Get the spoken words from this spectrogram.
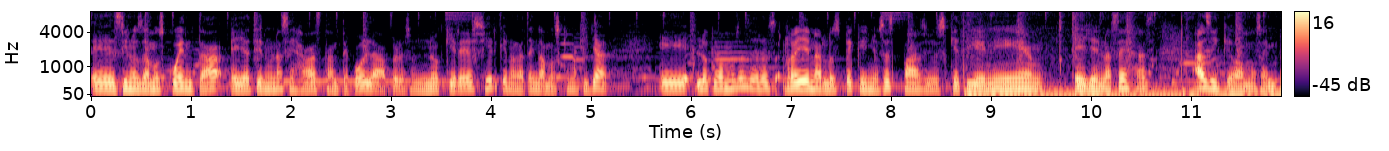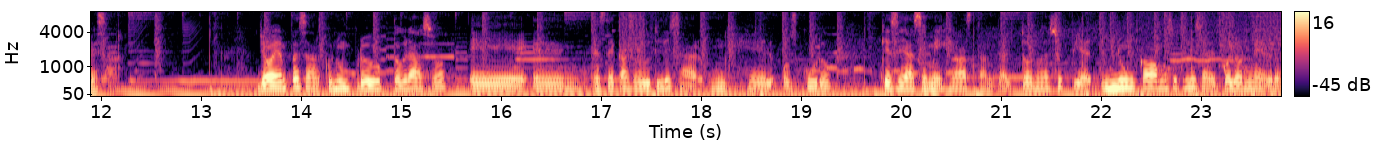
Eh, si nos damos cuenta, ella tiene una ceja bastante poblada, pero eso no quiere decir que no la tengamos que maquillar. Eh, lo que vamos a hacer es rellenar los pequeños espacios que tiene ella en las cejas, así que vamos a empezar. Yo voy a empezar con un producto graso, eh, en este caso voy a utilizar un gel oscuro que se asemeje bastante al tono de su piel. Nunca vamos a utilizar el color negro,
